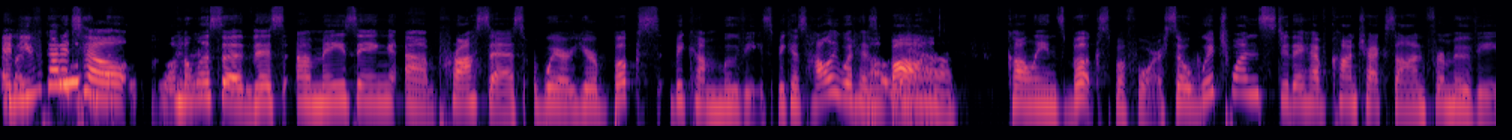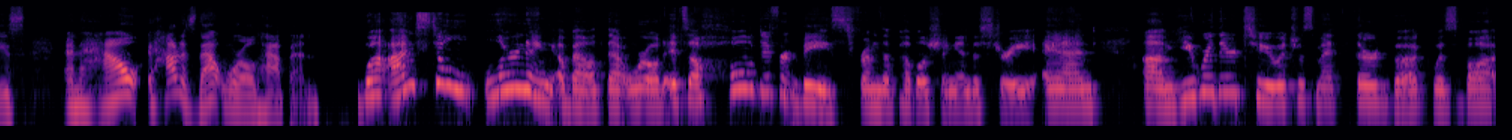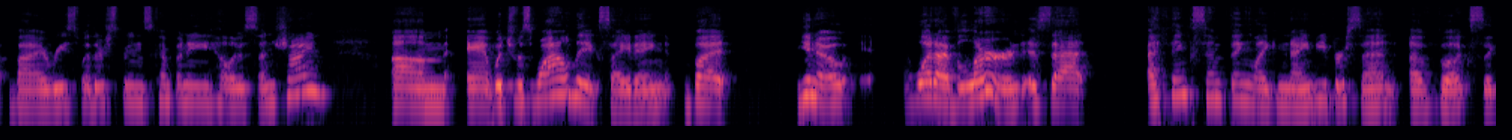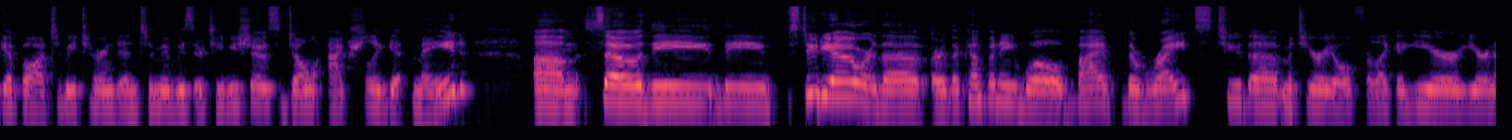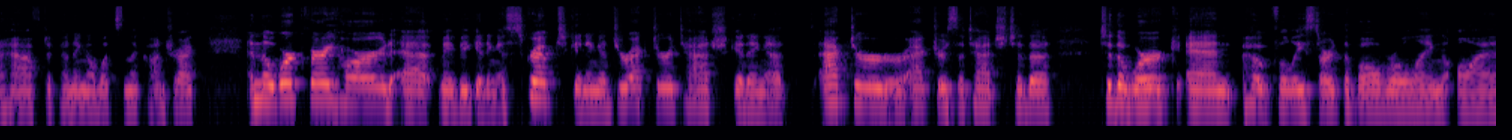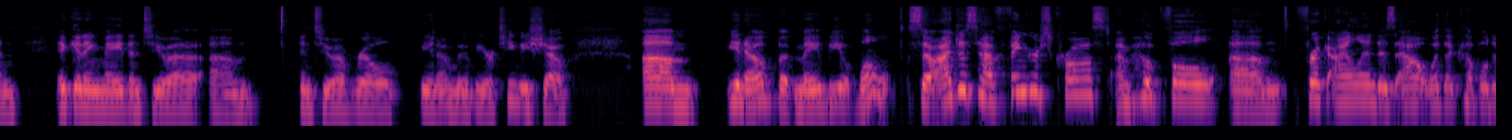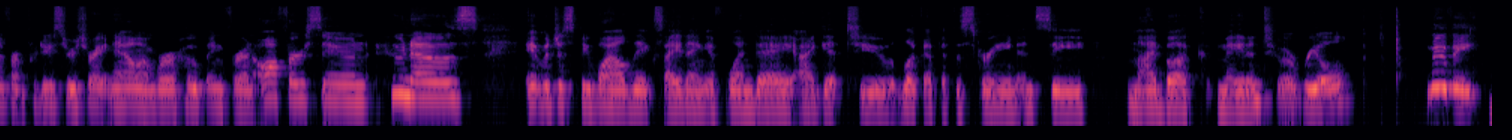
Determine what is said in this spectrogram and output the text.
and you've got to tell Melissa this amazing um, process where your books become movies because Hollywood has oh, bought yeah. Colleen's books before. So which ones do they have contracts on for movies and how how does that world happen? Well, I'm still learning about that world. It's a whole different beast from the publishing industry and um, you were there too, which was my third book, was bought by Reese Witherspoon's company, Hello Sunshine um, and which was wildly exciting. But you know, what I've learned is that I think something like 90% of books that get bought to be turned into movies or TV shows don't actually get made. Um, so the the studio or the or the company will buy the rights to the material for like a year, year and a half, depending on what's in the contract, and they'll work very hard at maybe getting a script, getting a director attached, getting a actor or actress attached to the to the work and hopefully start the ball rolling on it getting made into a um, into a real you know movie or TV show. Um, you know, but maybe it won't. So I just have fingers crossed. I'm hopeful. Um, Frick Island is out with a couple different producers right now, and we're hoping for an offer soon. Who knows? It would just be wildly exciting if one day I get to look up at the screen and see my book made into a real movie.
